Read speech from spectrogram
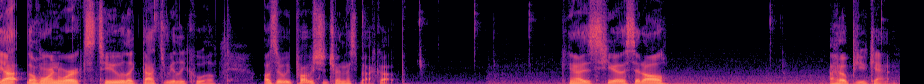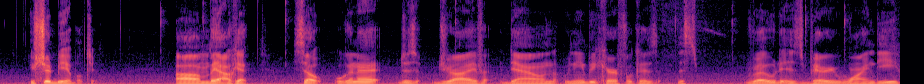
Yeah, the horn works too. Like that's really cool. Also, we probably should turn this back up. Can you guys hear this at all? I hope you can. You should be able to. Um, but yeah, okay. So we're gonna just drive down. We need to be careful because this road is very windy.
